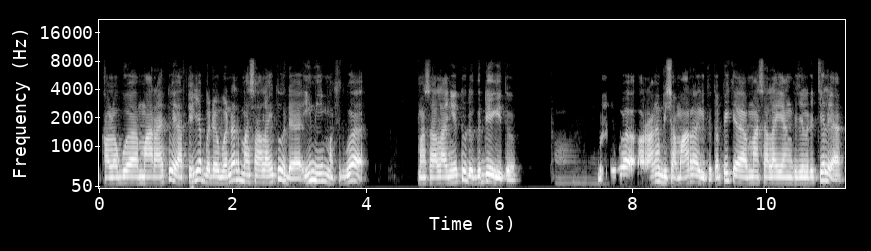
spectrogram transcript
Kalau gua marah itu ya artinya benar-benar masalah itu udah ini maksud gua masalahnya itu udah gede gitu. Oh, iya, iya. Orangnya bisa marah gitu. Tapi kayak masalah yang kecil-kecil ya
